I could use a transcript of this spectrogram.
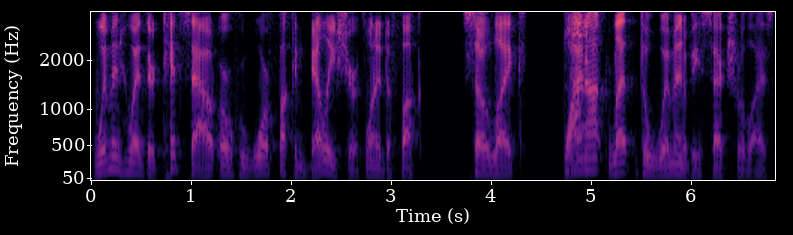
women who had their tits out or who wore fucking belly shirts wanted to fuck. So, like, why not let the women be sexualized?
